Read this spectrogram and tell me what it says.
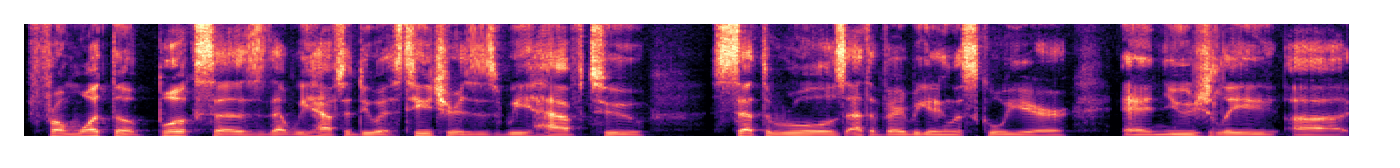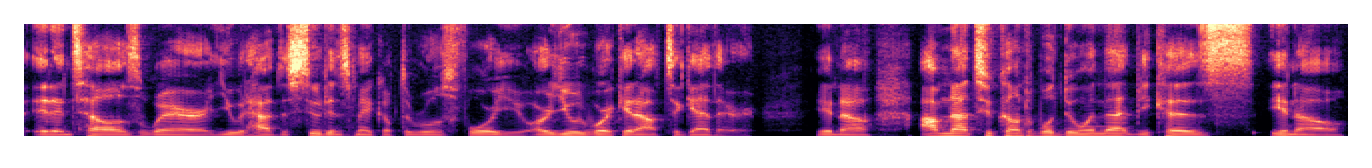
from what the book says that we have to do as teachers is we have to set the rules at the very beginning of the school year. And usually uh, it entails where you would have the students make up the rules for you or you would work it out together you know? I'm not too comfortable doing that because you know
